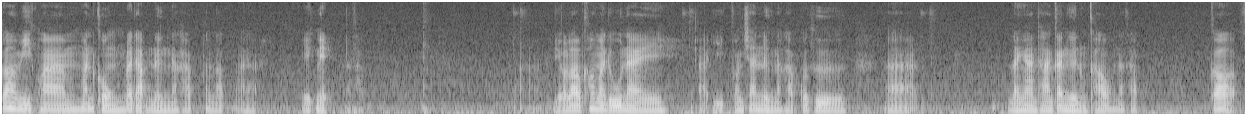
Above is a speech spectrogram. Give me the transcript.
ก็มีความมั่นคงระดับหนึ่งนะครับสำหรับ XNet นะครับเดี๋ยวเราเข้ามาดูในอ,อีกฟังก์ชันหนึ่งนะครับ ก็คืออรายงานทางการเงินของเขานะครับ ก็ส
